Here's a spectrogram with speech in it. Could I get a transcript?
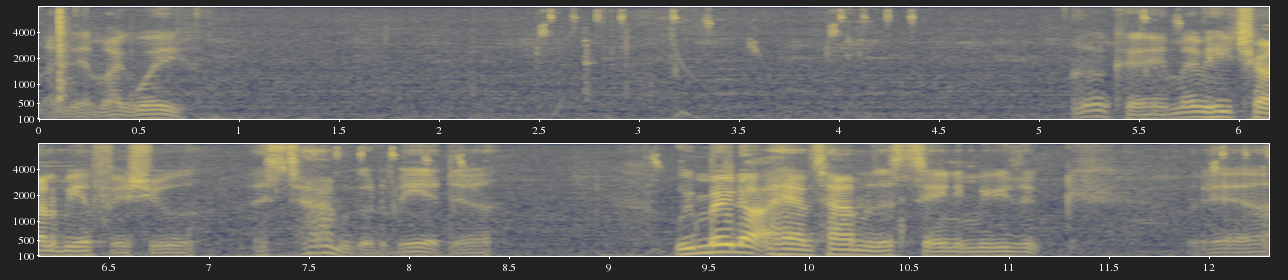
Like that microwave. Okay, maybe he's trying to be official. It's time to go to bed, though. We may not have time to listen to any music. Yeah.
